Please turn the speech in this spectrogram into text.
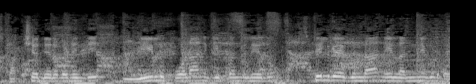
స్ట్రక్చర్ నిలబడింది. నీళ్ళు పోవడానికి ఇబ్బంది లేదు. స్టిల్ గుండా నీళ్ళన్నీ కూడా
